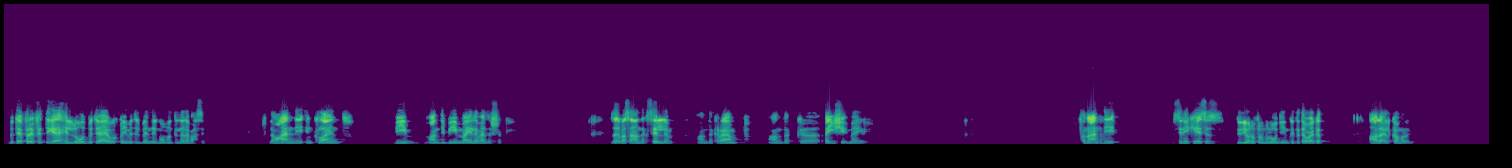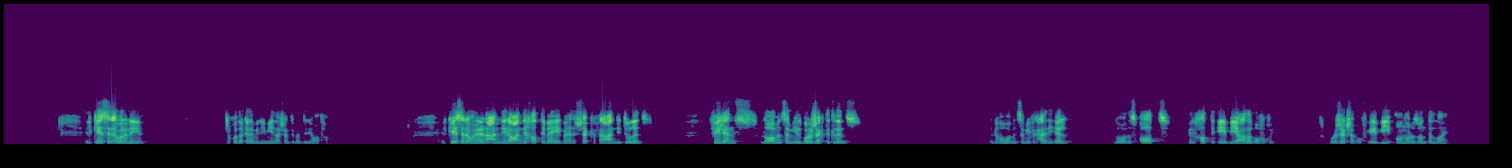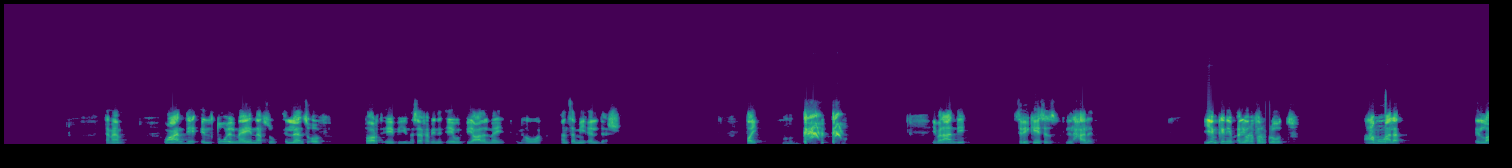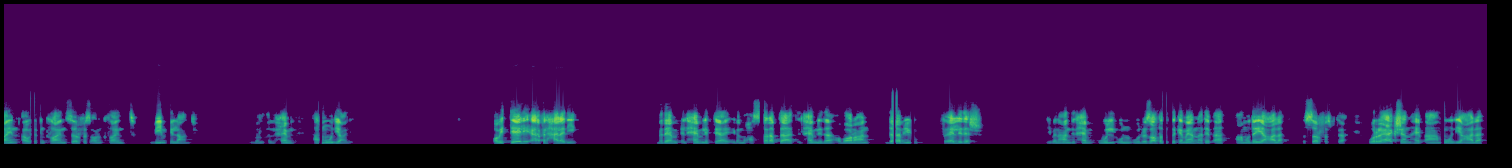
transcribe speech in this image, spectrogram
بتفرق في اتجاه ال load بتاعي وقيمة ال bending moment اللي أنا بحسبها. لو عندي inclined beam عندي beam مايلة بهذا الشكل. زي مثلا عندك سلم عندك ramp عندك أي شيء مايل. فأنا عندي 3 cases لل uniform load يمكن تتواجد على الكمرة دي. ال case الأولانية ناخدها كده من اليمين عشان تبقى الدنيا واضحة. ال case الأولاني أنا عندي لو عندي خط مايل بهذا الشكل فأنا عندي two lengths في length اللي هو بنسميه ال projected length اللي هو بنسميه في الحالة دي ال L اللي هو الإسقاط الخط AB على الأفقي. Projection of AB on horizontal line. تمام؟ وعندي الطول المايل نفسه of part AB المسافة بين ال A وال B على المايل اللي هو هنسميه L dash طيب. يبقى أنا عندي 3 cases للحالة دي. يمكن يبقى ال uniform load عمود على ال line أو ال inclined surface أو ال inclined beam اللي عندي. يبقى الحمل عمودي عليه وبالتالي أنا في الحالة دي ما دام الحمل بتاعي يبقى المحصلة بتاعه الحمل ده عبارة عن W في ال dash يبقى أنا عندي الحمل وال resultant كمان هتبقى عمودية على ال surface بتاعي. وال reaction هيبقى عمودي على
